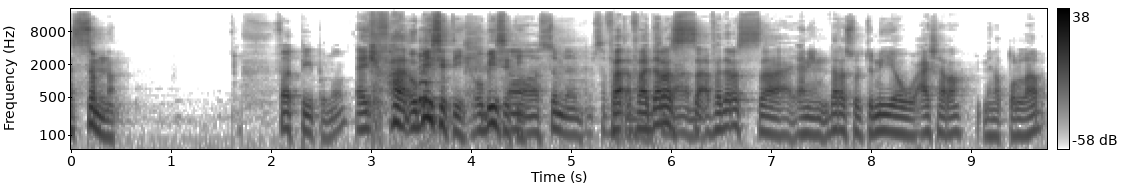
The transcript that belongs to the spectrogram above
السمنة. فات بيبل اي اوبيسيتي اوبيسيتي آه السمنه فدرس. فدرس يعني درس 310 من الطلاب.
